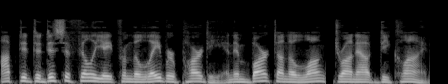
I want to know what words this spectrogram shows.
opted to disaffiliate from the Labour Party and embarked on a long, drawn-out decline.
